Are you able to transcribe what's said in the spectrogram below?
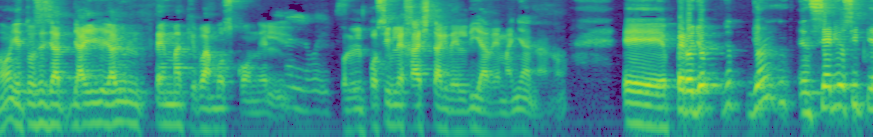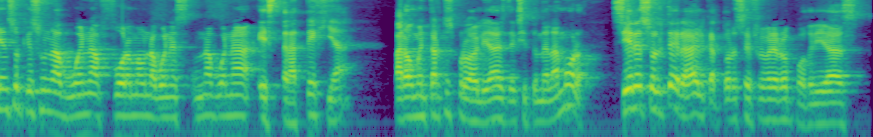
¿no? Y entonces ya, ya, hay, un tema que vamos con el, con el posible hashtag del día de mañana, ¿no? Eh, pero yo, yo, yo, en serio sí pienso que es una buena forma, una buena, una buena estrategia para aumentar tus probabilidades de éxito en el amor. Si eres soltera, el 14 de febrero podrías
